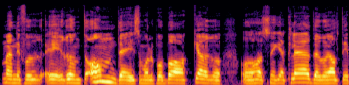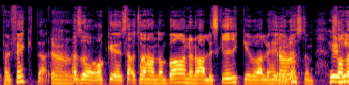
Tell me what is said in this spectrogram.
människor eh, runt om dig som håller på och bakar och, och har snygga kläder och allt är perfekta. Alltså, och eh, tar hand om barnen och aldrig skriker och aldrig höjer rösten. Hur Sådana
